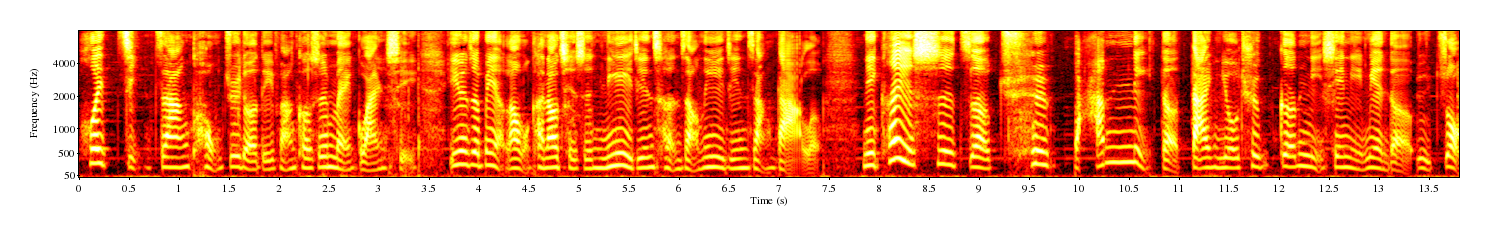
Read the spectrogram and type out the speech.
会紧张恐惧的地方，可是没关系，因为这边也让我看到，其实你已经成长，你已经长大了。你可以试着去把你的担忧去跟你心里面的宇宙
